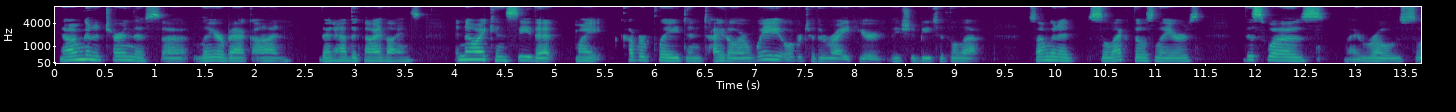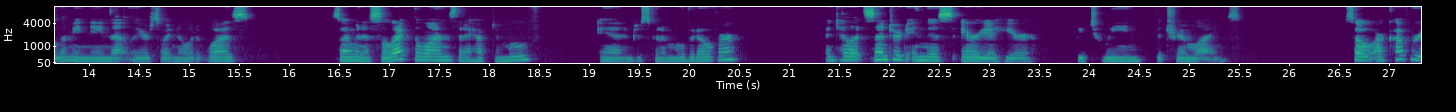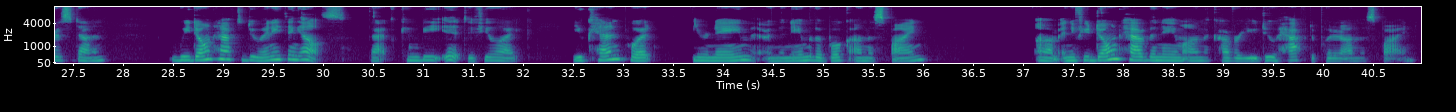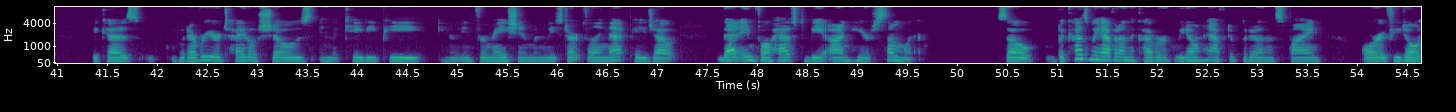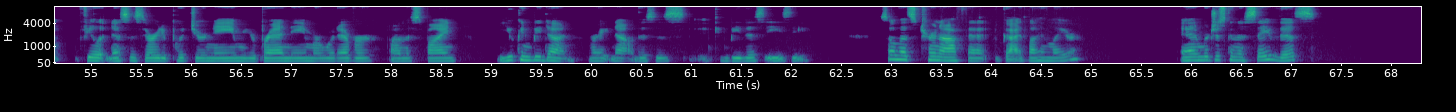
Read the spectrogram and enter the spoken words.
Now I'm going to turn this uh, layer back on that had the guidelines, and now I can see that my cover plate and title are way over to the right here. They should be to the left. So I'm going to select those layers. This was my rose, so let me name that layer so I know what it was. So I'm going to select the ones that I have to move, and I'm just going to move it over until it's centered in this area here between the trim lines. So our cover is done. We don't have to do anything else. That can be it if you like. You can put your name and the name of the book on the spine. Um, and if you don't have the name on the cover, you do have to put it on the spine because whatever your title shows in the KDP you know, information, when we start filling that page out, that info has to be on here somewhere. So because we have it on the cover, we don't have to put it on the spine or if you don't feel it necessary to put your name, your brand name, or whatever on the spine, you can be done right now. This is, it can be this easy. So let's turn off that guideline layer. And we're just going to save this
